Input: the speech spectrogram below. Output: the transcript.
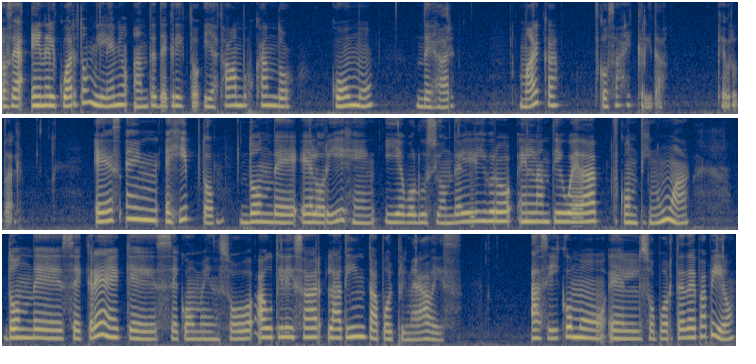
O sea, en el cuarto milenio antes de Cristo y ya estaban buscando cómo dejar marca, cosas escritas. Qué brutal. Es en Egipto donde el origen y evolución del libro en la antigüedad continúa, donde se cree que se comenzó a utilizar la tinta por primera vez, así como el soporte de papiro,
